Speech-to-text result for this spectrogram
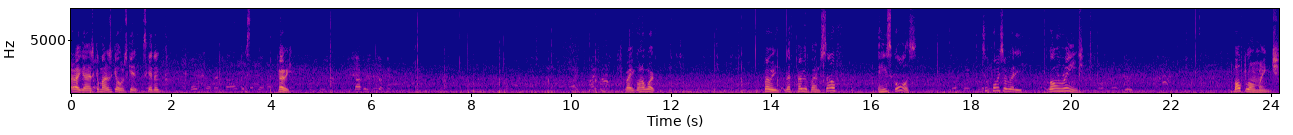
All right, guys, come on, let's go. Let's get, let's get a. Perry. Right, going to work. Perry left Perry by himself, and he scores. Two points already. Long range. Both long range.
